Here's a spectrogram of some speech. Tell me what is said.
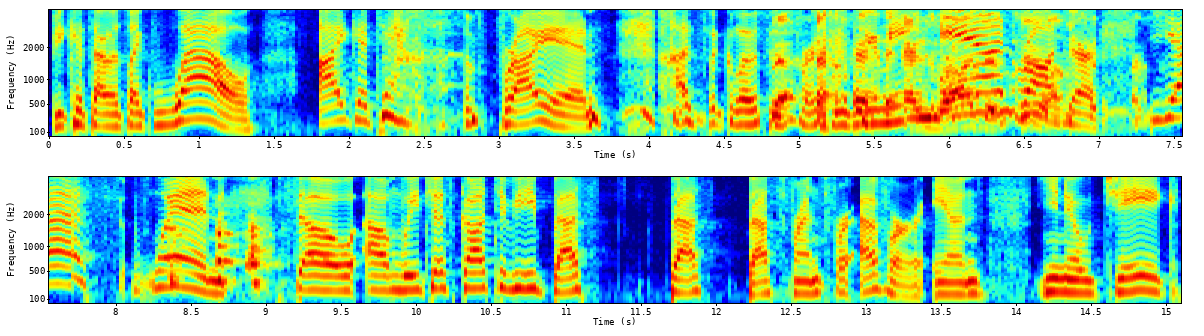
because i was like wow I get to have Brian as the closest person to me And Rodger, and too, Rodger. Yes, win. so um, we just got to be best, best, best friends forever. And you know, Jake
